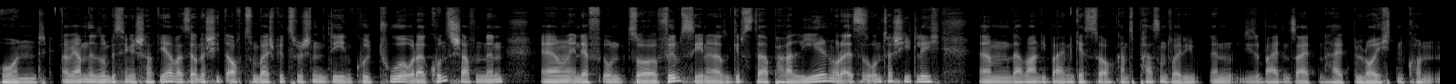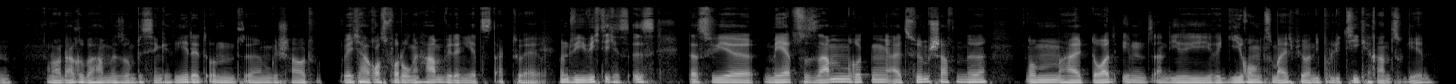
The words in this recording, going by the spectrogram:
Und wir haben dann so ein bisschen geschaut, ja, was ist der Unterschied auch zum Beispiel zwischen den Kultur- oder Kunstschaffenden ähm, in der und zur Filmszene? Also gibt es da Parallelen oder ist es unterschiedlich? Ähm, da waren die beiden Gäste auch ganz passend, weil die äh, diese beiden Seiten halt beleuchten konnten. Genau, darüber haben wir so ein bisschen geredet und ähm, geschaut, welche Herausforderungen haben wir denn jetzt aktuell und wie wichtig es ist, dass wir mehr zusammenrücken als Filmschaffende, um halt dort eben an die Regierung zum Beispiel, an die Politik heranzugehen.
